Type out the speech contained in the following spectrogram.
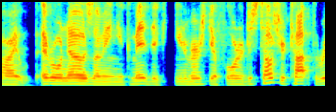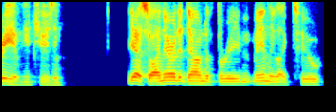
All right. Everyone knows. I mean, you committed to University of Florida. Just tell us your top three of you choosing. Yeah, so I narrowed it down to three, mainly like two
